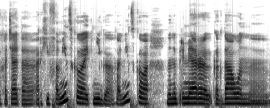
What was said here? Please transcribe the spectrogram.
хотя это архив Фоминского и книга Фоминского, но, например, когда он э,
